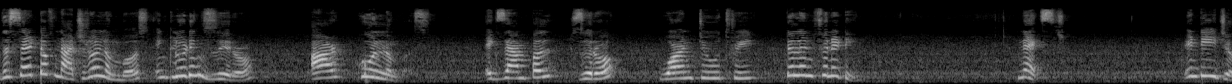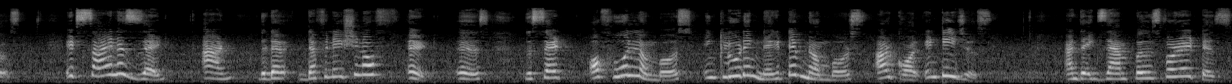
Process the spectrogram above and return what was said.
the set of natural numbers including 0 are whole numbers. Example 0, 1, 2, 3 till infinity. Next, integers. Its sign is Z and the de definition of it is the set of whole numbers including negative numbers are called integers. And the examples for it is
